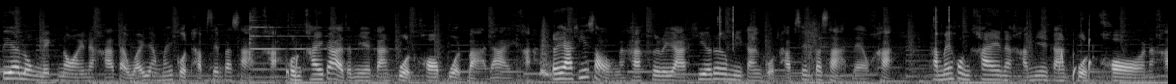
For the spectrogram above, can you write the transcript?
เตี้ยลงเล็กน้อยนะคะ แต่ว่ายังไม่กดทับเส้นประสาทค่ะ คนไข้ก็อาจจะมีอาการปวดคอปวดบ่าได้ค่ะ ระยะที่สองนะคะ คือระยะที่เริ่มมีการกดทับเส้นประสาทแล้วค่ะทำให้คนไข้นะคะ มีอาการปวดคอนะคะ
